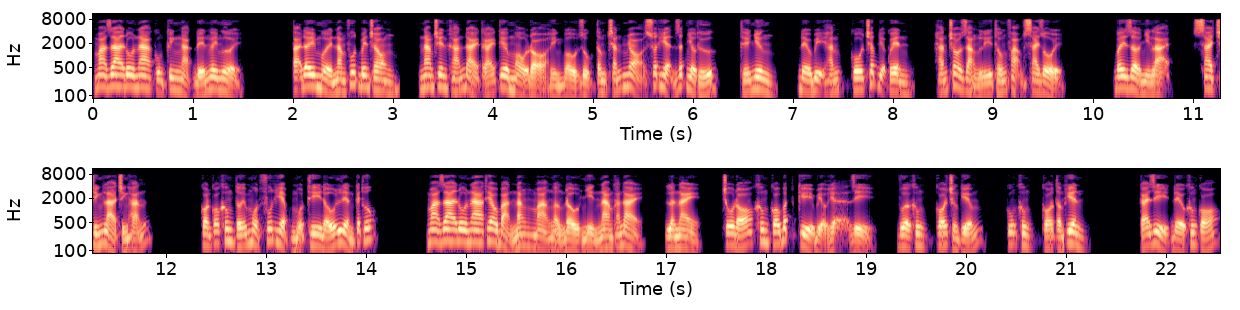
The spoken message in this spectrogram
Maradona cũng kinh ngạc đến ngây người tại đây 15 phút bên trong, nam trên khán đài cái tiêu màu đỏ hình bầu dục tâm chắn nhỏ xuất hiện rất nhiều thứ, thế nhưng, đều bị hắn cố chấp địa quên, hắn cho rằng lý thống phạm sai rồi. Bây giờ nhìn lại, sai chính là chính hắn. Còn có không tới một phút hiệp một thi đấu liền kết thúc. Maradona theo bản năng mà ngẩng đầu nhìn nam khán đài, lần này, chỗ đó không có bất kỳ biểu hiện gì, vừa không có trường kiếm, cũng không có tấm khiên. Cái gì đều không có.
